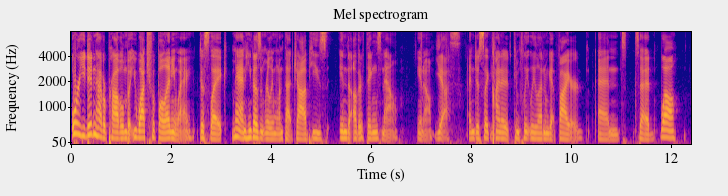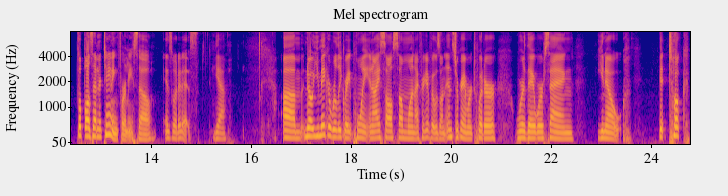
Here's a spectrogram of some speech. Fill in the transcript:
Or you didn't have a problem, but you watch football anyway. Just like, man, he doesn't really want that job. He's into other things now, you know? Yes. And just like kind of completely let him get fired and said, well, football's entertaining for me. So is what it is. Yeah. Um, no, you make a really great point, and I saw someone I forget if it was on Instagram or Twitter where they were saying, you know, it took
